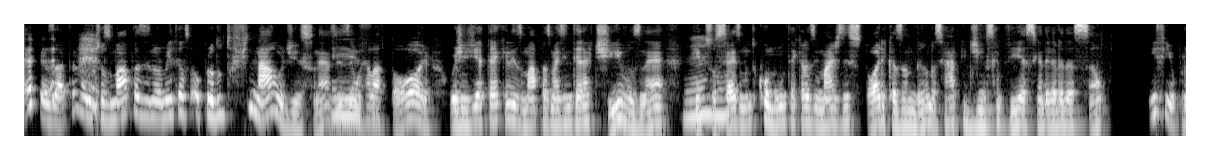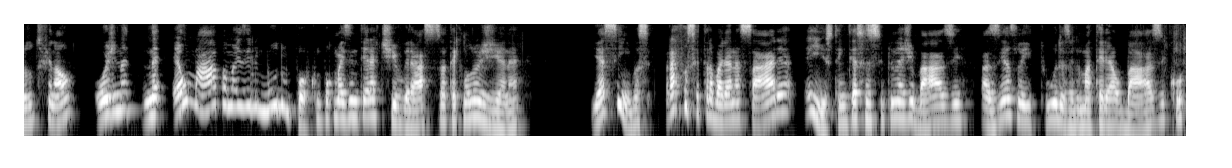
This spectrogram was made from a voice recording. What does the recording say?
Exatamente. Os mapas normalmente é o produto final disso, né? Às vezes Isso. é um relatório. Hoje em dia até aqueles mapas mais interativos, né? Uhum. Redes sociais é muito comum ter aquelas imagens históricas andando assim rapidinho, sempre vê assim a degradação. enfim, o produto final hoje né, né, é um mapa, mas ele muda um pouco, um pouco mais interativo, graças à tecnologia, né? E assim, para você trabalhar nessa área, é isso, tem que ter essas disciplinas de base, fazer as leituras do material básico,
